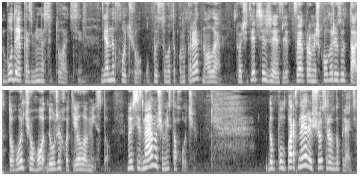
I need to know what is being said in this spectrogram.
Буде якась зміна ситуації. Я не хочу описувати конкретно, але про четвірці жезлів це проміжковий результат того, чого дуже хотіло місто. Ми всі знаємо, що місто хоче. Партнери щось роздуплять.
